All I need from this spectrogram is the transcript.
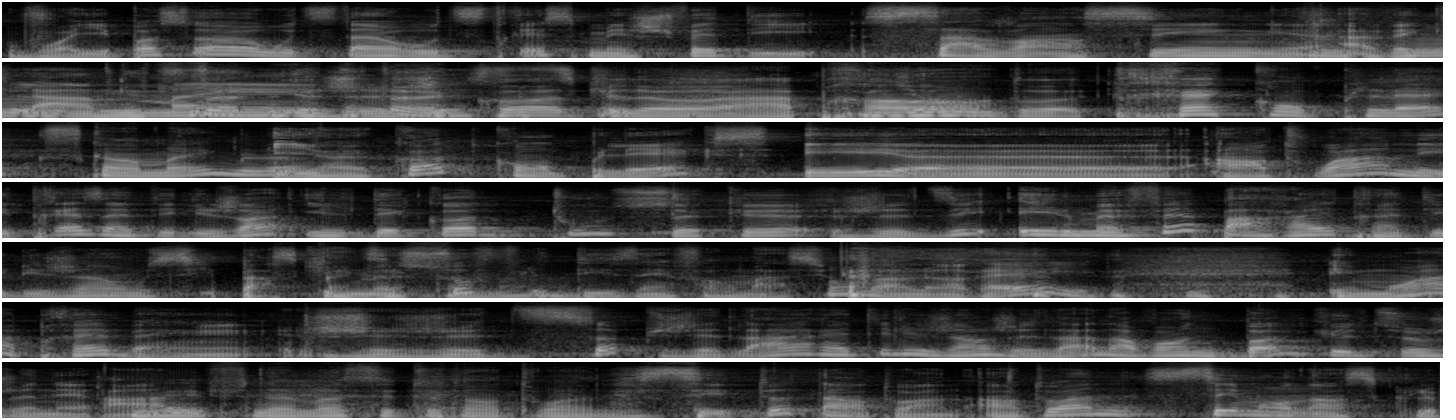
vous voyez pas ça, auditeur, auditrice, mais je fais des savants signes avec la Il y a tout main. Il y a tout un code là, à apprendre, très complexe quand même. Là. Il y a un code complexe et euh, Antoine est très intelligent. Il décode tout ce que je dis et il me fait paraître intelligent aussi parce qu'il me souffle des informations dans l'oreille. et moi, après, ben, je, je dis ça puis j'ai de l'air intelligent, j'ai l'air d'avoir une bonne culture générale. Mais finalement, c'est tout Antoine. C'est tout Antoine. Antoine, c'est mon encyclopédie.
